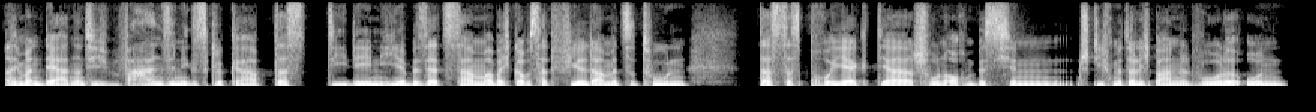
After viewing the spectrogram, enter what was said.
also ich meine, der hat natürlich wahnsinniges Glück gehabt, dass die den hier besetzt haben, aber ich glaube, es hat viel damit zu tun, dass das Projekt ja schon auch ein bisschen stiefmütterlich behandelt wurde und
